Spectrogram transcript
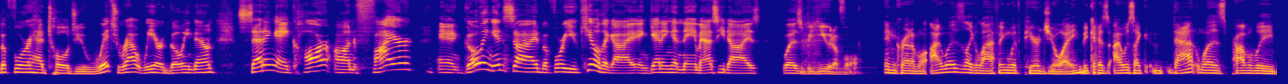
before had told you which route we are going down, setting a car on fire and going inside before you kill the guy and getting a name as he dies was beautiful. Incredible. I was like laughing with pure joy because I was like, that was probably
